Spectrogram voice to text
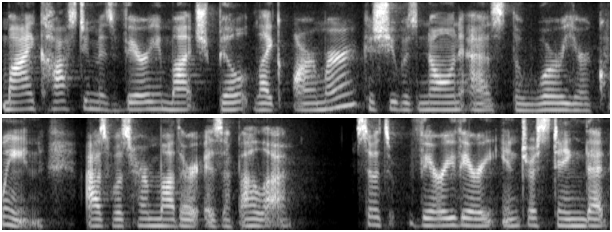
my costume is very much built like armor because she was known as the warrior queen, as was her mother, Isabella. So it's very, very interesting that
